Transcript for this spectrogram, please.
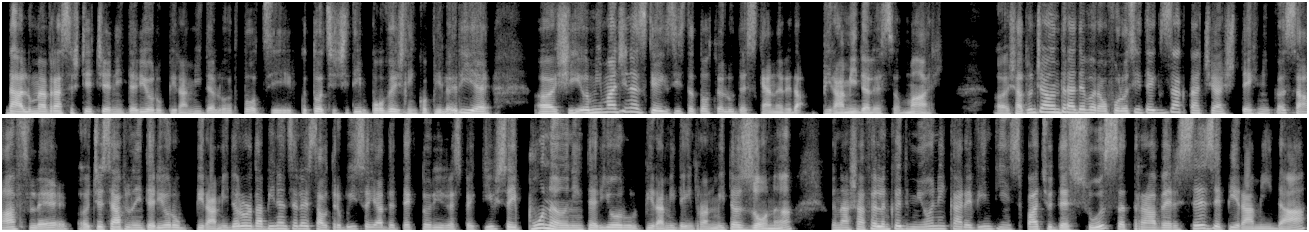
da, lumea vrea să știe ce e în interiorul piramidelor, toții, cu toții citim povești din copilărie uh, și îmi imaginez că există tot felul de scanere, dar piramidele sunt mari. Uh, și atunci, într-adevăr, au folosit exact aceeași tehnică să afle uh, ce se află în interiorul piramidelor, dar, bineînțeles, au trebuit să ia detectorii respectivi, să-i pună în interiorul piramidei într-o anumită zonă, în așa fel încât mionii care vin din spațiu de sus să traverseze piramida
